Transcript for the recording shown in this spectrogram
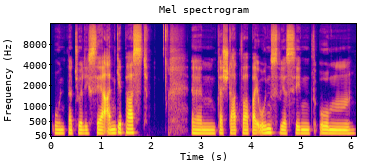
und natürlich sehr angepasst. Ähm, der Start war bei uns wir sind um,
